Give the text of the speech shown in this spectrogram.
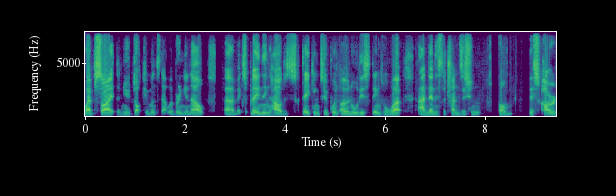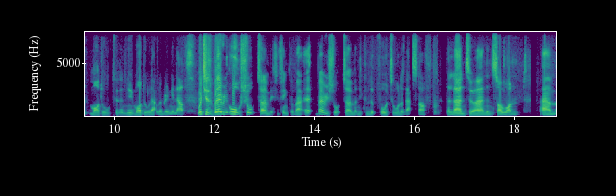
website, the new documents that we're bringing out, um, explaining how the staking 2.0 and all these things will work, and then it's the transition from this current model to the new model that we're bringing out, which is very all short term if you think about it, very short term, and you can look forward to all of that stuff, the learn to earn and so on, um,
